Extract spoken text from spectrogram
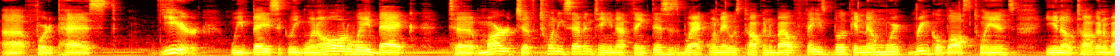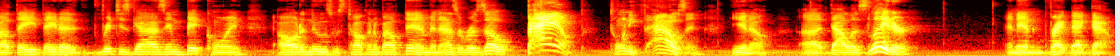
uh, for the past year we basically went all the way back to March of 2017. I think this is back when they was talking about Facebook and them Winklevoss twins, you know, talking about they they the richest guys in Bitcoin. All the news was talking about them, and as a result, bam, twenty thousand, you know, uh, dollars later, and then right back down.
